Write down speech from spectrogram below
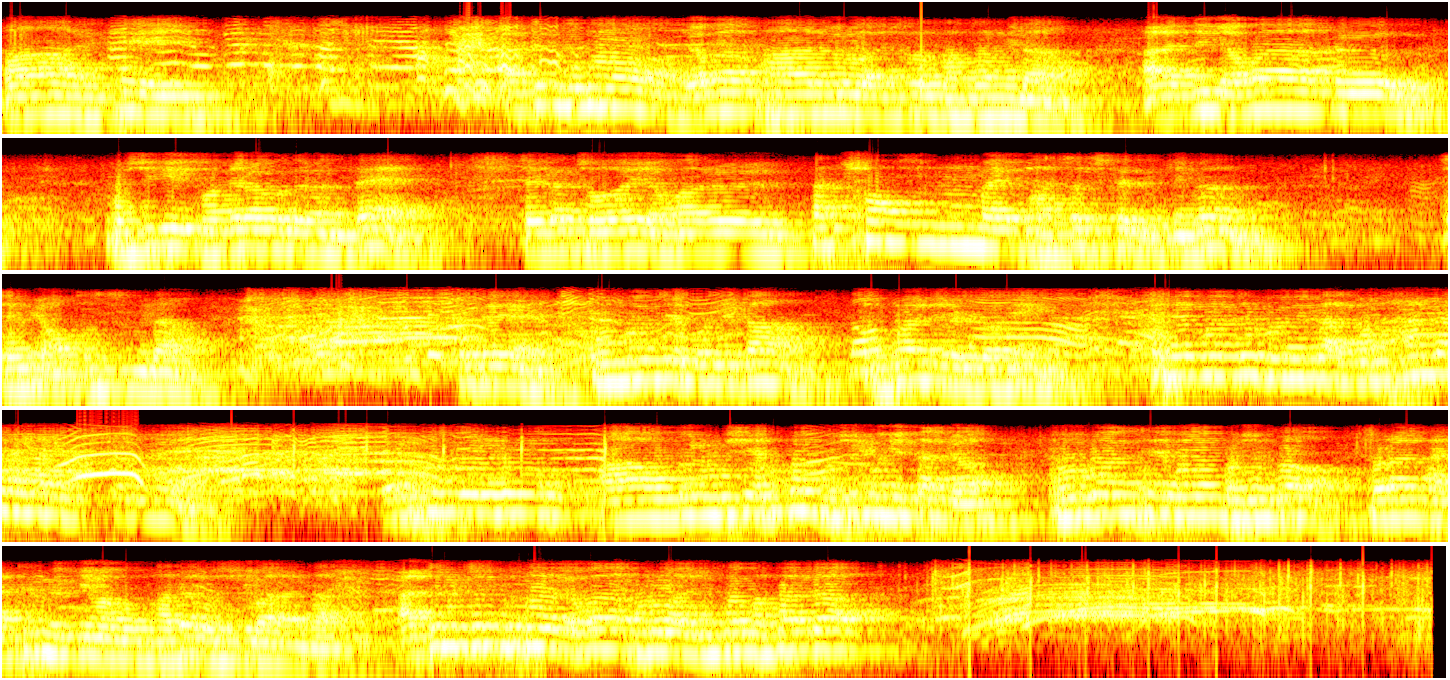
아, 이렇게 아침 부터 영화 봐주러 와주셔서 감사합니다. 아직 영화 그 보시기 전이라고 들었는데 제가 저의 영화를 딱 처음에 봤었을 때 느낌은 재미없었습니다. 근데 두 번째 보니까 정말 재밌더니 세 번째 보니까 아주 한가를 하기 때문에 여러분들도 아 오늘 혹시 한 번 보신 분 있다면 두 번, 세 번 보셔서 저랑 같은 느낌 한번 받아보시기 바랍니다. 아침 일찍부터 영화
